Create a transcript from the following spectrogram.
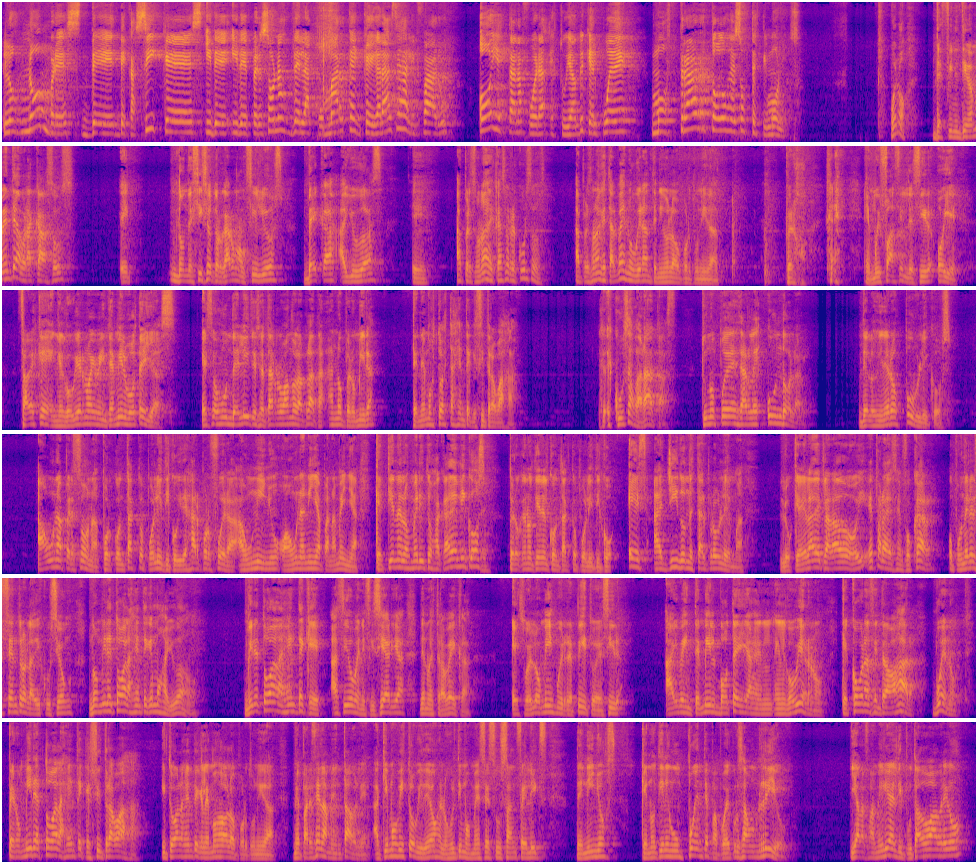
los nombres de, de caciques y de, y de personas de la comarca que gracias al IFARU hoy están afuera estudiando y que él puede mostrar todos esos testimonios. Bueno, definitivamente habrá casos eh, donde sí se otorgaron auxilios becas, ayudas eh, a personas de escasos recursos, a personas que tal vez no hubieran tenido la oportunidad. Pero es muy fácil decir, oye, ¿sabes qué? En el gobierno hay 20 mil botellas. Eso es un delito y se está robando la plata. Ah, no, pero mira, tenemos toda esta gente que sí trabaja. Excusas baratas. Tú no puedes darle un dólar de los dineros públicos a una persona por contacto político y dejar por fuera a un niño o a una niña panameña que tiene los méritos académicos, pero que no tiene el contacto político. Es allí donde está el problema. Lo que él ha declarado hoy es para desenfocar o poner el centro de la discusión. No, mire toda la gente que hemos ayudado. Mire toda la gente que ha sido beneficiaria de nuestra beca. Eso es lo mismo, y repito, es decir, hay 20 mil botellas en, en el gobierno que cobran sin trabajar. Bueno, pero mire a toda la gente que sí trabaja y toda la gente que le hemos dado la oportunidad. Me parece lamentable. Aquí hemos visto videos en los últimos meses, Susan Félix, de niños que no tienen un puente para poder cruzar un río. Y a la familia del diputado Ábrego,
